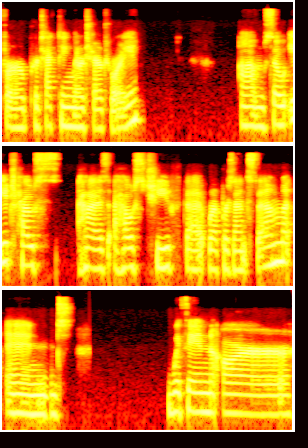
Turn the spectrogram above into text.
for protecting their territory. Um, so each house has a house chief that represents them, and within our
